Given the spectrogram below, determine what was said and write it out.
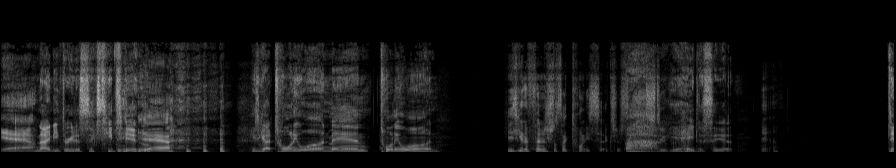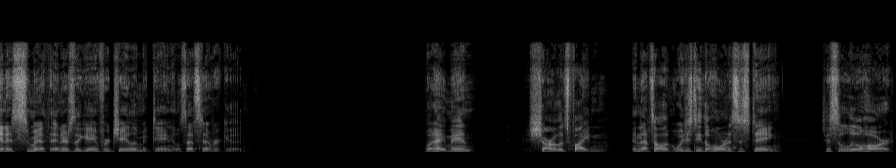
Yeah. 93 to 62. Yeah. He's got 21, man. 21. he's going to finish just like 26 or something Ah, stupid. you hate to see it. Yeah. Dennis Smith enters the game for Jalen McDaniels. That's never good. But hey, man, Charlotte's fighting, and that's all. We just need the Hornets to sting, just a little hard,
